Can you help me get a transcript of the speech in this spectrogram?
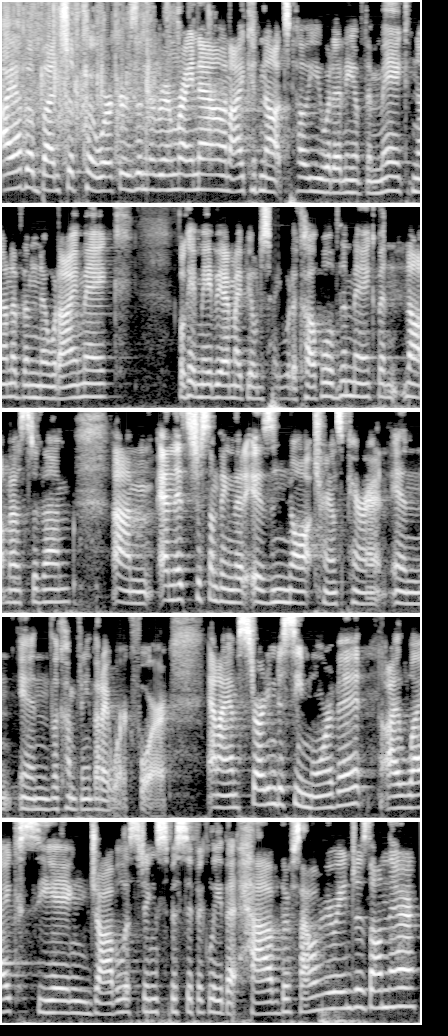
I have a bunch of coworkers in the room right now, and I could not tell you what any of them make. None of them know what I make. Okay, maybe I might be able to tell you what a couple of them make, but not most of them. Um, and it's just something that is not transparent in, in the company that I work for. And I am starting to see more of it. I like seeing job listings specifically that have their salary ranges on there.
